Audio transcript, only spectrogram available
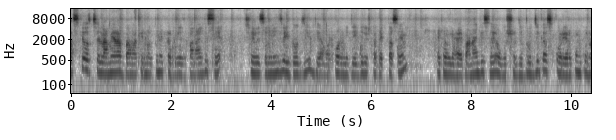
আজকে হচ্ছে লামিয়ার আব্বা আমাকে নতুন একটা ড্রেস বানাই দিছে। সে হয়েছে নিজেই দর্জি, যে আমার পরনে যে ড্রেসটা দেখতাছেন, এটা হলো ভাই বানাই দিছে। অবশ্য যে দর্জি কাজ করে এরকম কোনো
